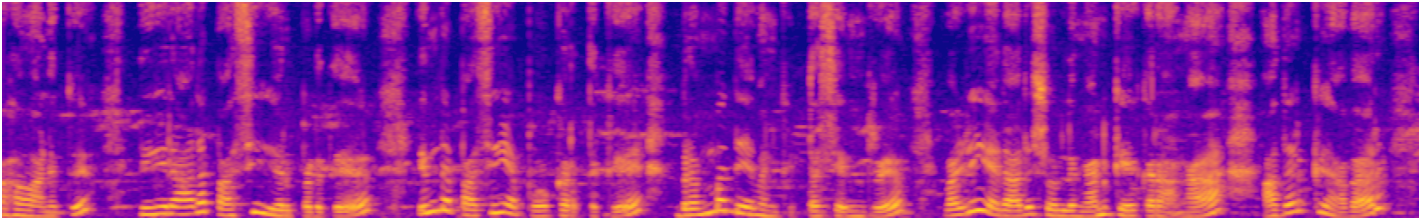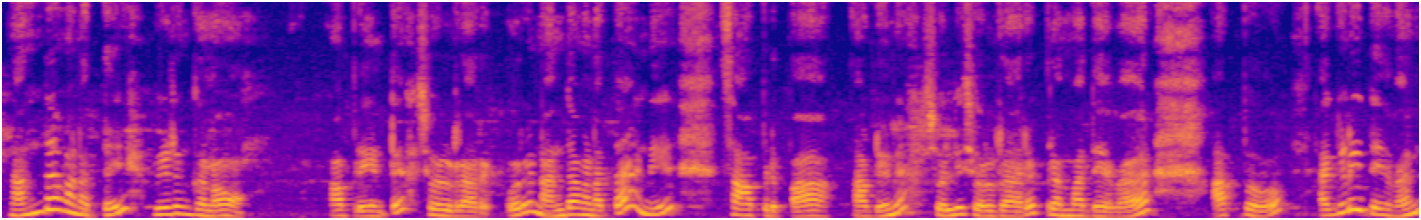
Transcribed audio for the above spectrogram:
பகவானுக்கு தீராத பசி ஏற்படுது. இந்த பசியை போக்குறதுக்கு பிரம்மதேவன் கிட்ட சென்று வழி ஏதாவது சொல்லுங்கன்னு கேட்குறாங்க அதற்கு அவர் நந்தவனத்தை விழுங்கணும். அப்படின்ட்டு சொல்கிறாரு ஒரு நந்தவனத்தை நீ சாப்பிடுப்பா அப்படின்னு சொல்லி சொல்கிறாரு பிரம்மதேவர். அப்போது அக்னிதேவன்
